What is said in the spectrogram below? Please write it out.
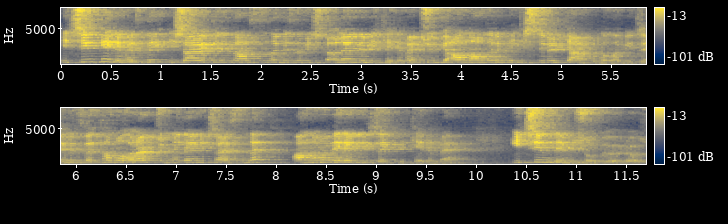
İçin kelimesi işaret dilinde aslında bizim için önemli anlamları pekiştirirken kullanabileceğimiz ve tam olarak cümlelerin içerisinde anlamı verebilecek bir kelime. İçin demiş oluyoruz.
